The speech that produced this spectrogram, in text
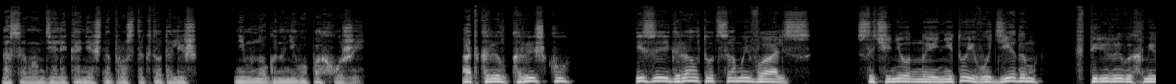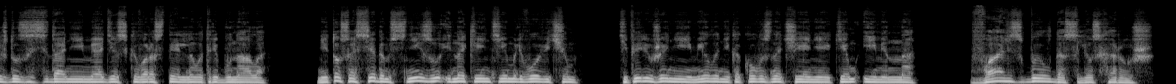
На самом деле, конечно, просто кто-то лишь немного на него похожий. Открыл крышку и заиграл тот самый вальс, сочиненный не то его дедом, в перерывах между заседаниями Одесского расстрельного трибунала, не то соседом снизу Иннокентием Львовичем, теперь уже не имело никакого значения, кем именно. Вальс был до слез хорош.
